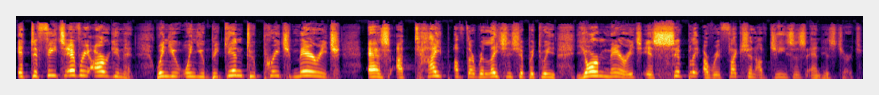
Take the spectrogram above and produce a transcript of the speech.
It defeats every argument when you when you begin to preach marriage as a type of the relationship between your marriage is simply a reflection of Jesus and his church.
